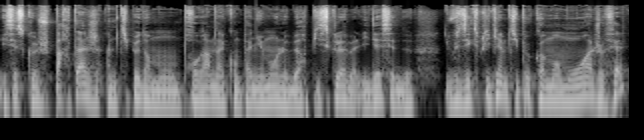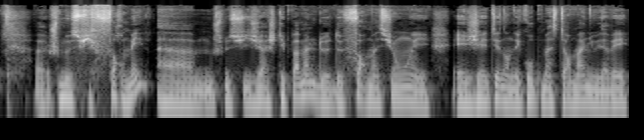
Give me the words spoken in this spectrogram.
et c'est ce que je partage un petit peu dans mon programme d'accompagnement, le Burpees Club. L'idée, c'est de, de, vous expliquer un petit peu comment moi je fais. Euh, je me suis formé, euh, je me suis, j'ai acheté pas mal de, de formations et, et j'ai été dans des groupes mastermind où il y avait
